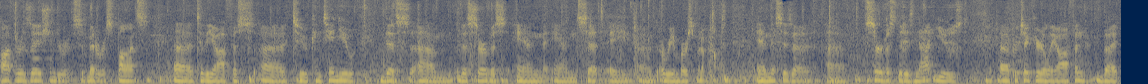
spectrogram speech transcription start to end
authorization to submit a response uh, to the office uh, to continue this, um, this service and, and set a uh, a reimbursement amount. And this is a, a service that is not used uh, particularly often, but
